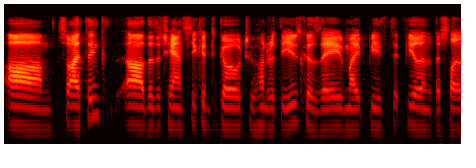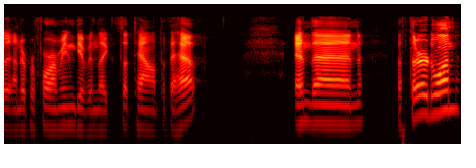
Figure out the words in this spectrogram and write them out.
Um, so I think uh, there's a chance he could go to Hundred Thieves because they might be th- feeling that they're slightly underperforming given like the talent that they have. And then the third one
